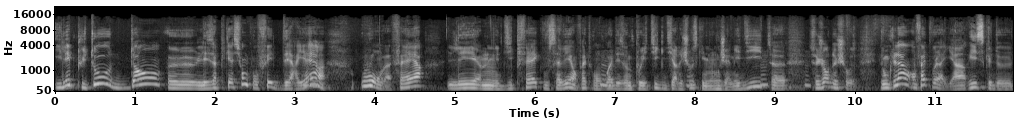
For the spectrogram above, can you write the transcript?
il est plutôt dans euh, les applications qu'on fait derrière, où on va faire les euh, deepfakes, vous savez, en fait, on voit mm. des hommes politiques dire des choses qu'ils n'ont jamais dites, mm. euh, ce genre de choses. Donc là, en fait, voilà, il y a un risque de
